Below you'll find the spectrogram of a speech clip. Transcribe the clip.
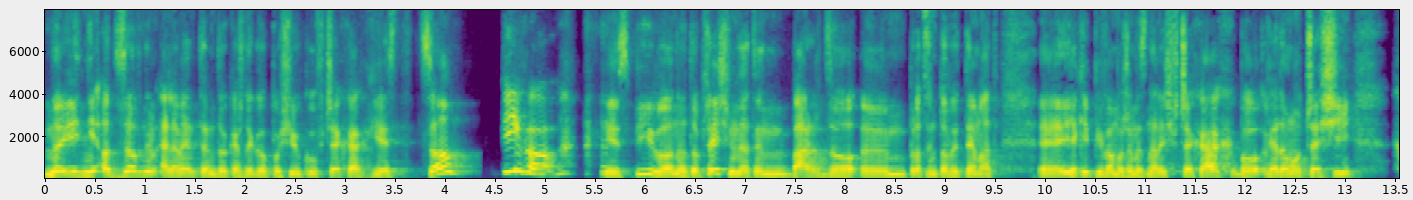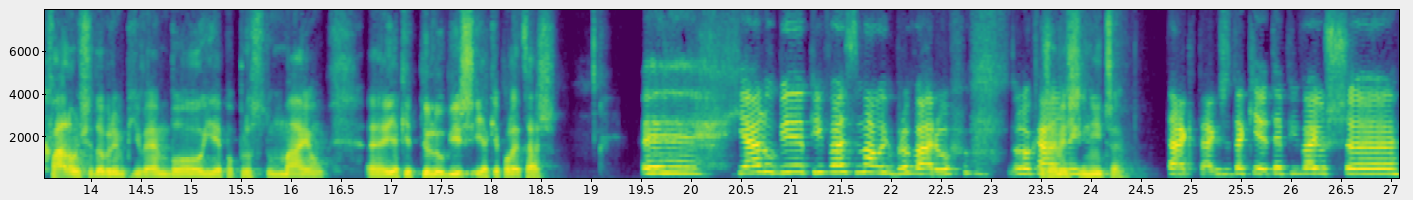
No i nieodzownym elementem do każdego posiłku w Czechach jest co? Piwo. Jest piwo. No to przejdźmy na ten bardzo um, procentowy temat. E, jakie piwa możemy znaleźć w Czechach? Bo wiadomo, Czesi chwalą się dobrym piwem, bo je po prostu mają. E, jakie ty lubisz i jakie polecasz? E, ja lubię piwa z małych browarów lokalnych. Rzemieślnicze. Tak, tak, że takie te piwa już e,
